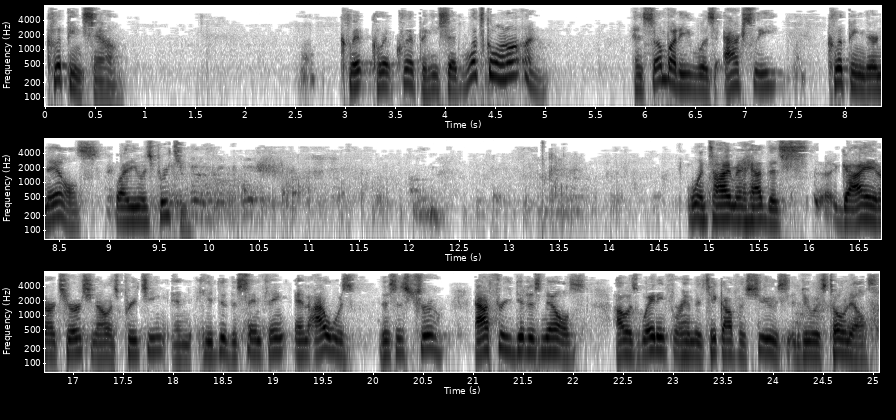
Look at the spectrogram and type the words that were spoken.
clipping sound. Clip, clip, clip, and he said, What's going on? And somebody was actually clipping their nails while he was preaching. One time I had this guy in our church and I was preaching and he did the same thing and I was, this is true, after he did his nails, I was waiting for him to take off his shoes and do his toenails.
